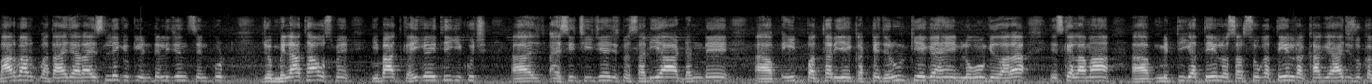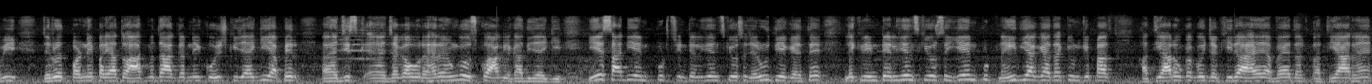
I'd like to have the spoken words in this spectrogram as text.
बार बार बताया जा रहा है, इसलिए क्योंकि इंटेलिजेंस इनपुट जो मिला था, उसमें ये बात कही गई थी कि कुछ ऐसी चीज़ें जिसमें सरिया, डंडे ईंट, पत्थर ये इकट्ठे ज़रूर किए गए हैं इन लोगों के द्वारा। इसके अलावा मिट्टी का तेल और सरसों का तेल रखा गया है, जिसको कभी ज़रूरत पड़ने पर या तो आत्मदाह करने की कोशिश की जाएगी या फिर जिस जगह वो रह रहे होंगे उसको आग लगा दी जाएगी। ये सारी इनपुट्स इंटेलिजेंस की ओर से ज़रूर दिए गए थे, लेकिन इंटेलिजेंस की ओर से ये इनपुट नहीं दिया गया था कि उनके पास हथियारों का कोई जखीरा है अवैध हथियार हैं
